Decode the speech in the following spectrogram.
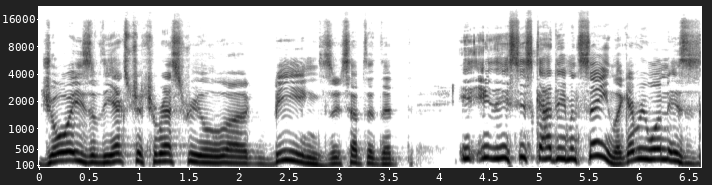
joys of the extraterrestrial uh, beings or something that it, it- it's just goddamn insane. Like everyone is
